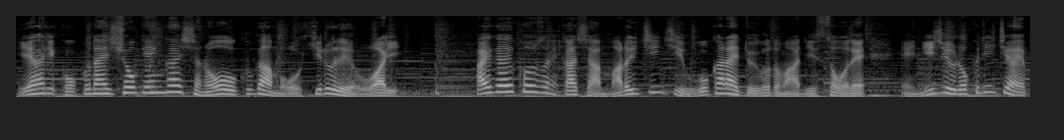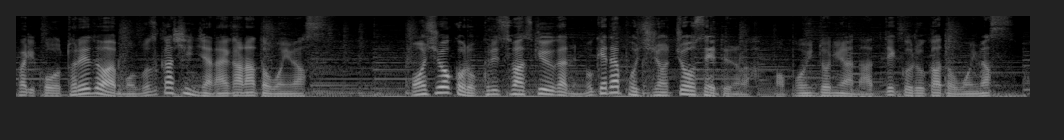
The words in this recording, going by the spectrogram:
やはり国内証券会社の多くがもうお昼で終わり、海外口座に関しては丸1日動かないということもありそうで、26日はやっぱりこうトレードはもう難しいんじゃないかなと思います。今週はこのクリスマス休暇に向けたポジション調整というのが、ポイントにはなってくるかと思います。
